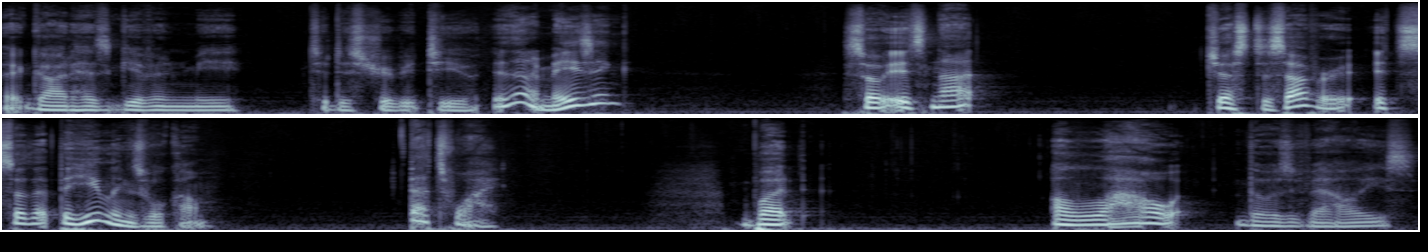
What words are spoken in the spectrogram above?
that God has given me to distribute to you. Isn't that amazing? So it's not just to suffer, it's so that the healings will come. That's why. But allow those valleys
